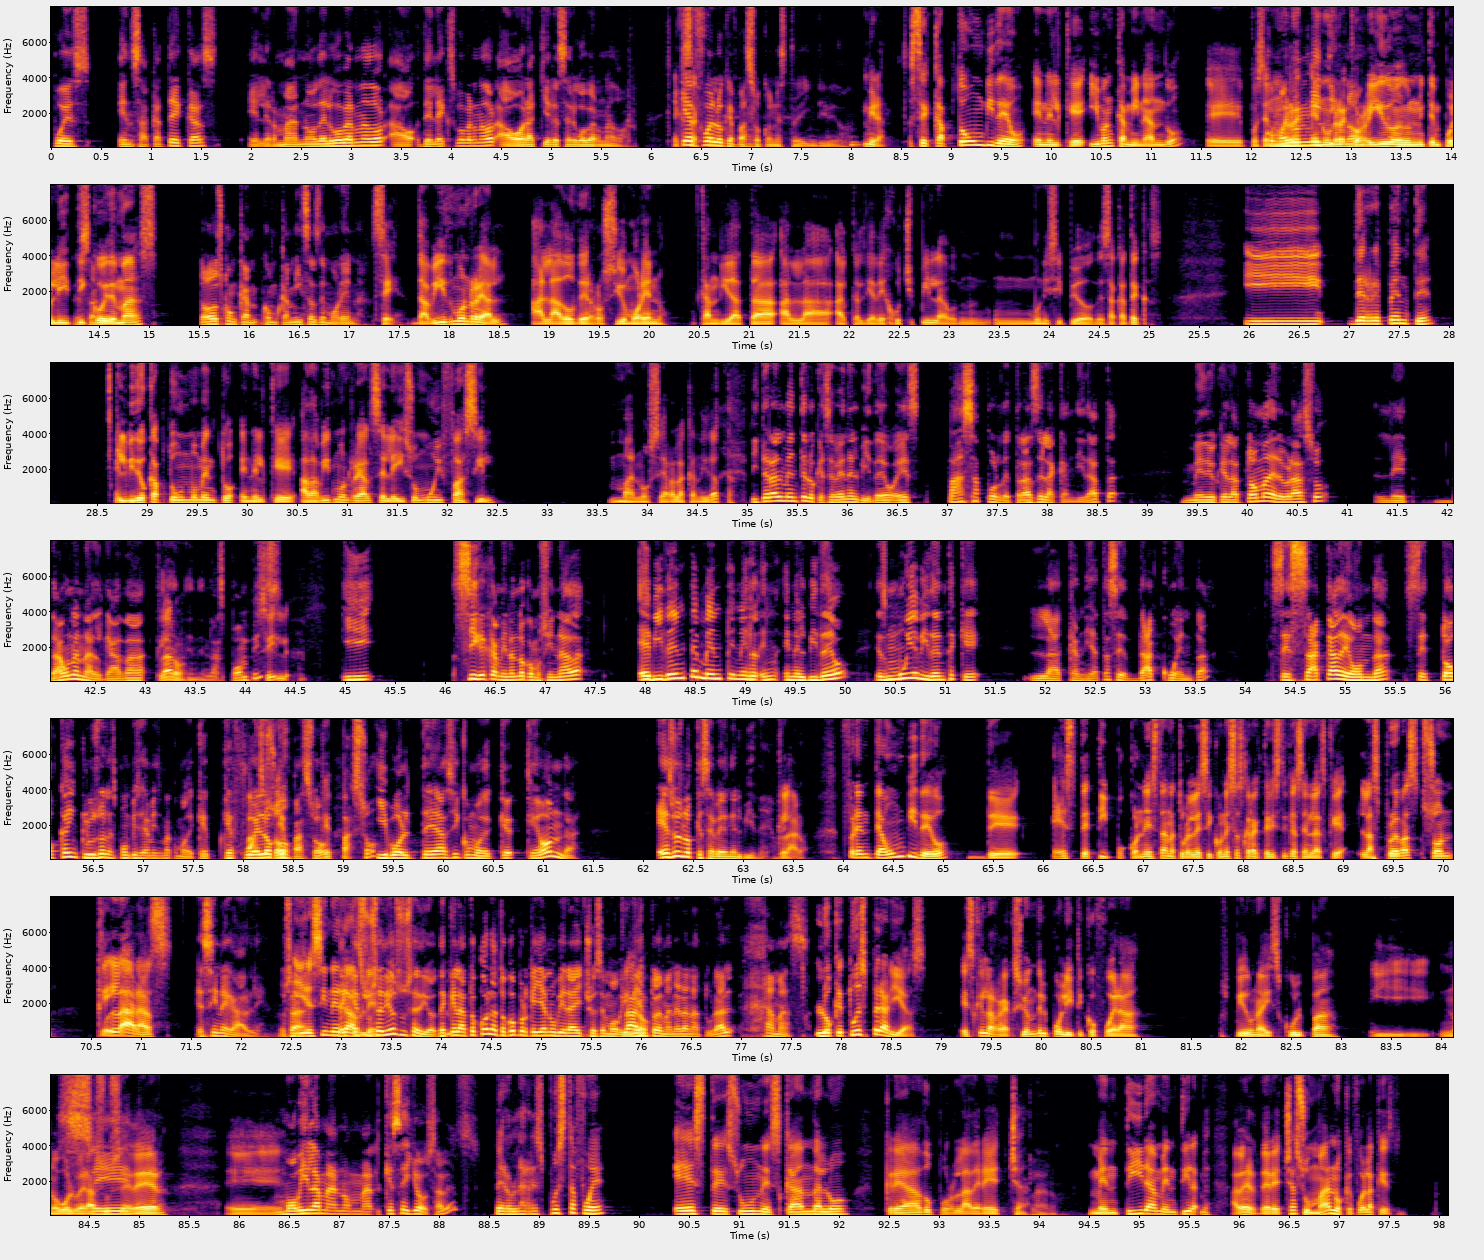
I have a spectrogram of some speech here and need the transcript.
pues en Zacatecas el hermano del gobernador, del ex gobernador, ahora quiere ser gobernador. ¿Qué fue lo que pasó con este individuo? Mira, se captó un video en el que iban caminando, eh, pues en Como un, en re- un en un meeting, ¿no? recorrido, en un mitin político Exacto. y demás. Todos con, cam- con camisas de morena. Sí, David Monreal al lado de Rocío Moreno, candidata a la alcaldía de Juchipila, un, un municipio de Zacatecas. Y de repente, el video captó un momento en el que a David Monreal se le hizo muy fácil manosear a la candidata. Literalmente lo que se ve en el video es pasa por detrás de la candidata, medio que la toma del brazo, le da una nalgada Claro. en, en- en las pompis Sí, y sigue caminando como si nada. Evidentemente en el, en- el video es muy evidente que la candidata se da cuenta, se saca de onda, se toca incluso las pompis ella misma como de qué, qué fue lo que pasó. ¿qué pasó? Y voltea así como de qué, qué onda. Eso es lo que se ve en el video. Claro. Frente a un video de este tipo, con esta naturaleza y con esas características en las que las pruebas son claras, Es innegable. O sea, Y es De innegable. que sucedió, sucedió. De que la tocó, la tocó porque ella no hubiera hecho ese movimiento Claro. de manera natural. Jamás. lo que tú esperarías es que la reacción del político fuera, pues pide una disculpa y no volverá Sí. a suceder. Eh, Moví la mano mal, qué sé yo, ¿sabes? pero la respuesta fue, este es un escándalo creado por la derecha. Claro. Mentira, mentira. A ver, derecha su mano, que fue la que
